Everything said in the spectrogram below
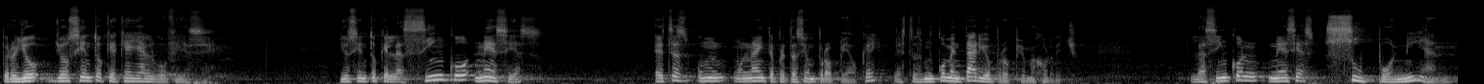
pero yo, yo siento que aquí hay algo, fíjese. Yo siento que las cinco necias esta es una interpretación propia, ¿ok? Esto es un comentario propio, mejor dicho. Las cinco necias suponían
